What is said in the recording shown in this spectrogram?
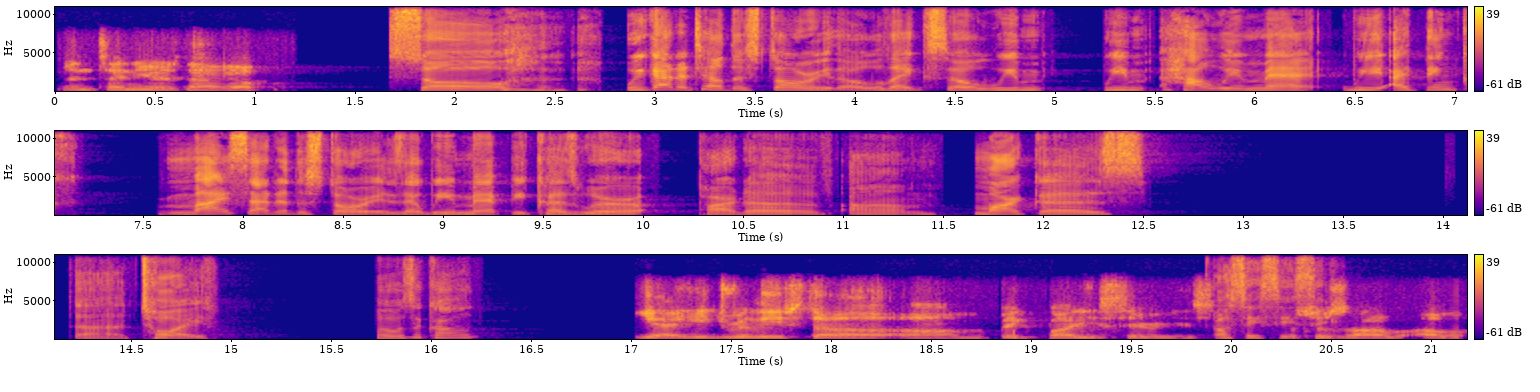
In ten years now. Yep. So we got to tell the story though. Like, so we we how we met. We I think my side of the story is that we met because we're part of um Marca's uh toy. What was it called? Yeah, he released a um, Big Buddy series. Oh, see, see, which was a, a, it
